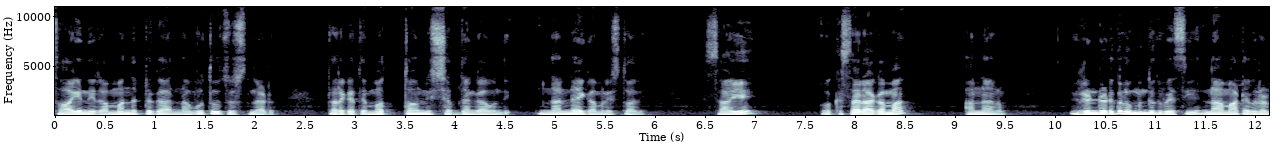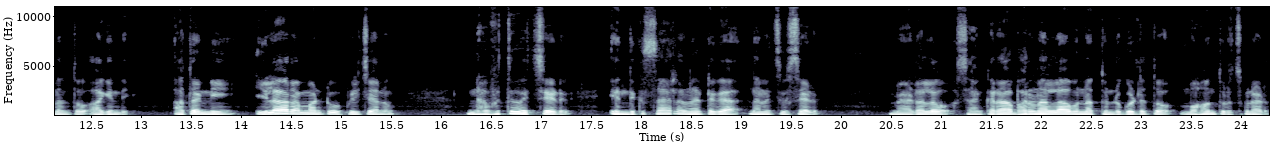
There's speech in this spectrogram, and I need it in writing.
సాయిని రమ్మన్నట్టుగా నవ్వుతూ చూస్తున్నాడు. తరగతి మొత్తం నిశ్శబ్దంగా ఉంది. నన్నే గమనిస్తోంది. సాయి ఒకసారి ఆగమ్మా అన్నాను. రెండడుగులు ముందుకు వేసి నా మాట వినడంతో ఆగింది. అతన్ని ఇలా రమ్మంటూ పిలిచాను. నవ్వుతూ వచ్చాడు. ఎందుకు సార్ అన్నట్టుగా నన్ను చూశాడు. మేడలో శంకరాభరణంలా ఉన్న తుండుగుడ్డతో మొహం తుడుచుకున్నాడు.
